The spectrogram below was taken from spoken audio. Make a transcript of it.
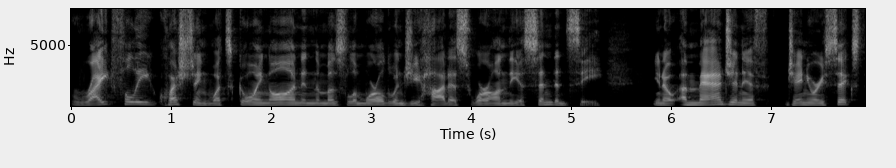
rightfully questioning what's going on in the Muslim world when jihadists were on the ascendancy. You know, imagine if January sixth,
